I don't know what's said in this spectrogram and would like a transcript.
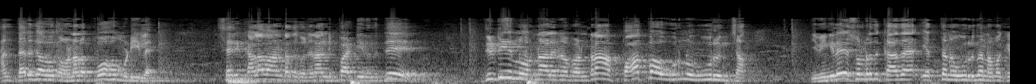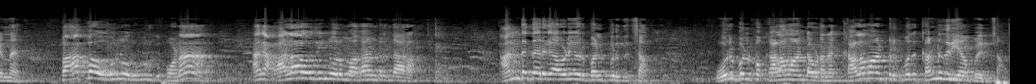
அந்த தர்காவுக்கு அவனால போக முடியல. சரி களவான்றதை கொஞ்ச நாள் நிப்பாட்டி இருந்துட்டு திடீர்னு ஒரு நாள் என்ன பண்றான் பாப்பா ஊர்னு ஒரு ஊர் இருந்துச்சான் இவங்களே சொல்றது கதை. எத்தனை ஊர் தான் நமக்கு என்ன? பாப்பா ஊர்னு ஒரு ஊருக்கு போனா அங்க அலாவுதீன் ஒரு மகான் இருந்தாராம். அந்த தர்காவிலையும் ஒரு பல்ப் இருந்துச்சான் ஒரு பல்பை களவாண்ட உடனே களவான் இருக்கும்போது கண்ணு தெரியாம போயிருச்சான்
